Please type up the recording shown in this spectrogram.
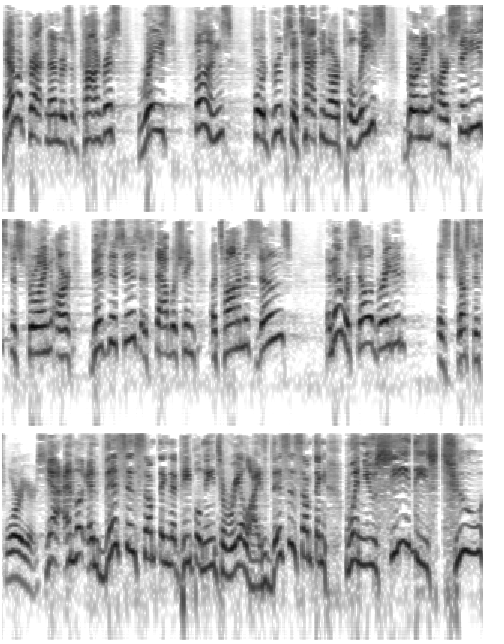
Democrat members of Congress raised funds for groups attacking our police, burning our cities, destroying our businesses, establishing autonomous zones, and they were celebrated as justice warriors. Yeah, and look, and this is something that people need to realize. This is something when you see these two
